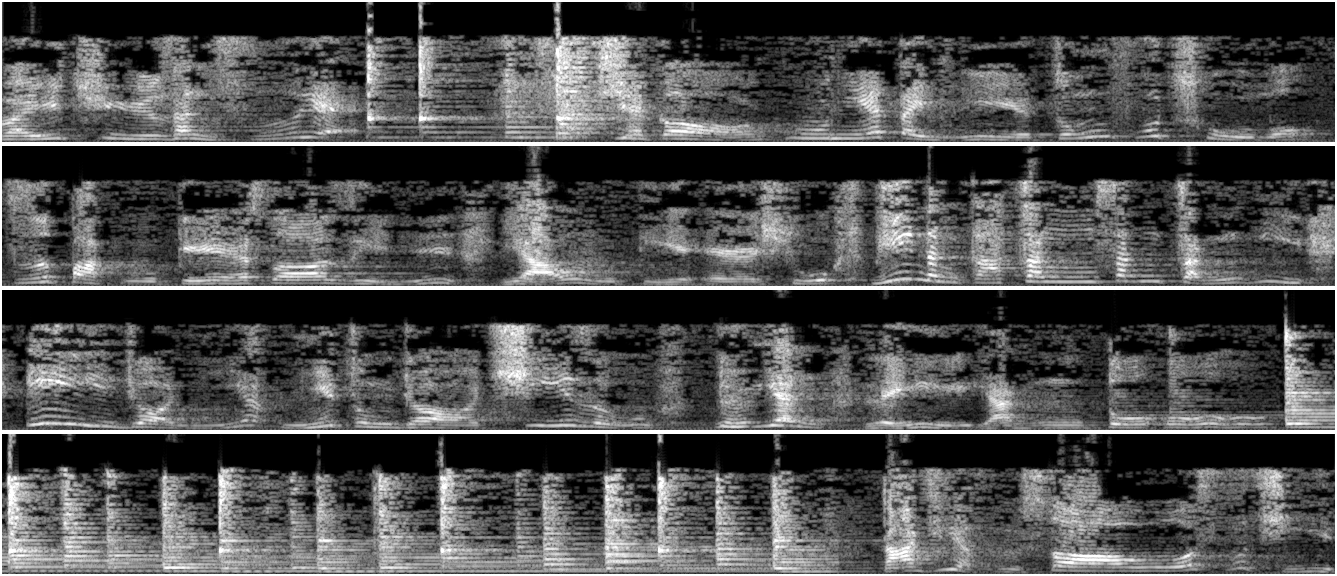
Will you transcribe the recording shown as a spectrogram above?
委屈人死耶。结果姑娘对你总付出没？只不过干啥人要点学，你能够正身正义，依着你呀，你总叫欺辱对人累人多。大姐夫少我事情，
